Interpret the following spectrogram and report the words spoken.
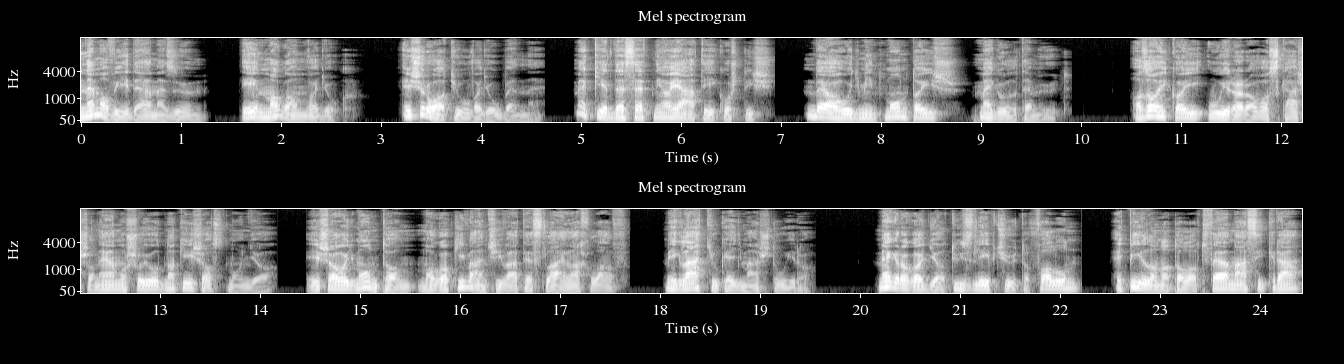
nem a védelmezőm, én magam vagyok, és rohadt jó vagyok benne. Megkérdezhetni a játékost is, de ahogy mint mondta is, megöltem őt. Az ajkai újra ravaszkásan elmosolyodnak, és azt mondja, és ahogy mondtam, maga kíváncsivá tesz Lailah Love. Még látjuk egymást újra. Megragadja a tűzlépcsőt a falon, egy pillanat alatt felmászik rá,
